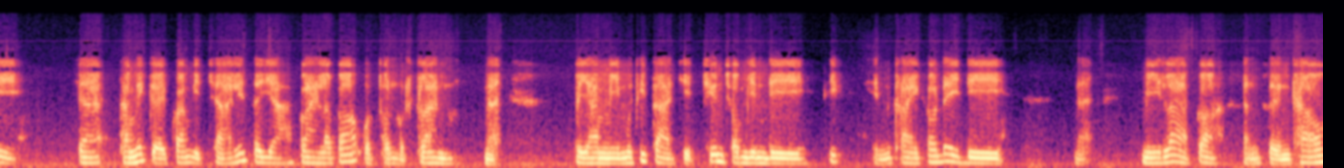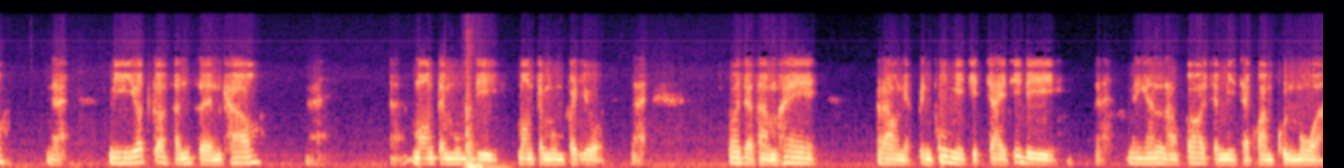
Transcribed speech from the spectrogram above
จะทำให้เกิดความอิจฉาริษยาไปแล้วก็อดทนอดกลั้นนะพยายามมีมุทิตาจิตชื่นชมยินดีที่เห็นใครเขาได้ดีนะมีลาบก็สรรเสริญเขานะมียศก็สรรเสริญเขา นะมองแต่มุมดี มองแต่มุมประโยชน์นะก็จะทำให้เราเนี่ยเป็นผู้มีจิตใจที่ดีนะไม่งั้นเราก็จะมีแต่ความขุ่นมัว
